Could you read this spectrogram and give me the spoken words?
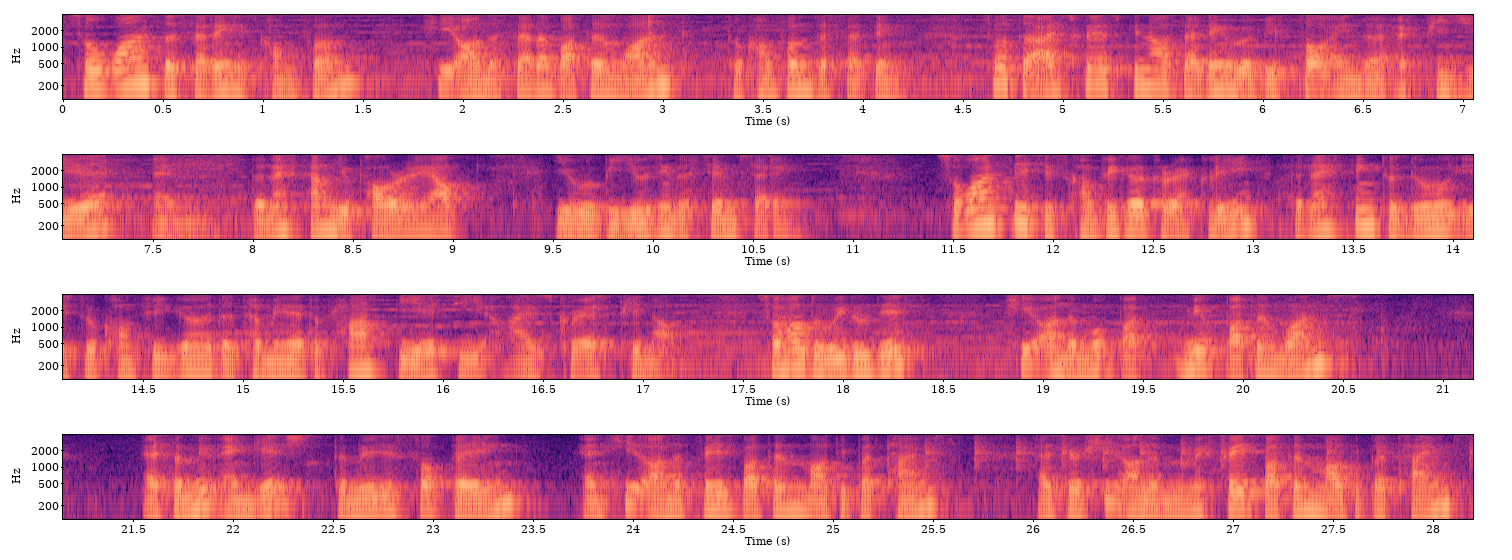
So once the setting is confirmed, hit on the setup button once to confirm the setting. So the I2S pinout setting will be stored in the FPGA and the next time you power it up, you will be using the same setting. So once this is configured correctly, the next thing to do is to configure the Terminator Plus DAC I2S pinout. So how do we do this? Hit on the mute button once. As the mute engage, the music stop playing and hit on the phase button multiple times. As you hit on the phase button multiple times,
